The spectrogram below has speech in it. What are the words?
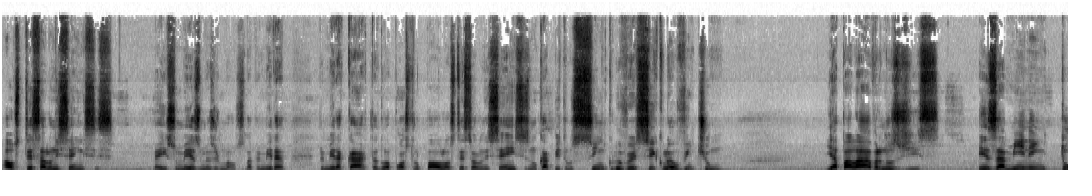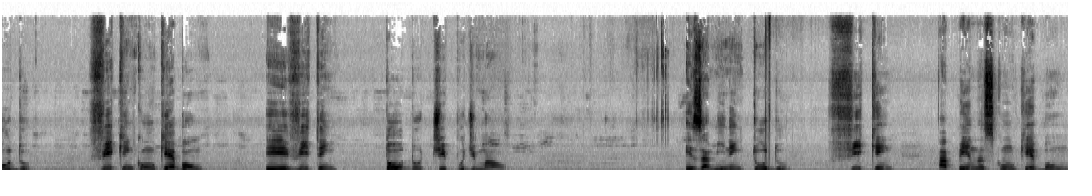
aos Tessalonicenses. É isso mesmo, meus irmãos. Na primeira, primeira carta do apóstolo Paulo aos Tessalonicenses, no capítulo 5, o versículo é o 21. E a palavra nos diz: Examinem tudo, fiquem com o que é bom e evitem todo tipo de mal. Examinem tudo, fiquem apenas com o que é bom.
